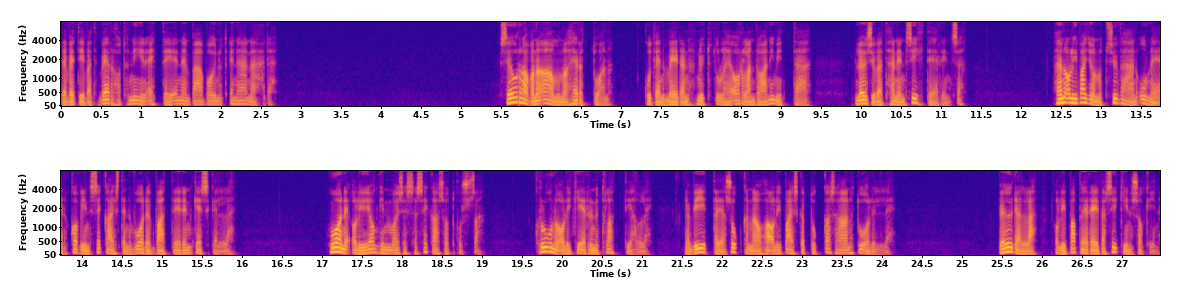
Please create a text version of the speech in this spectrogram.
ja vetivät verhot niin, ettei enempää voinut enää nähdä. Seuraavana aamuna Herttuan, kuten meidän nyt tulee Orlandoa nimittää, löysivät hänen sihteerinsä. Hän oli vajonnut syvään uneen kovin sekaisten vuodenvaatteiden keskellä. Huone oli jonkinmoisessa sekasotkussa. Kruuno oli kierrynyt lattialle – ja viitta ja sukkanauha oli paiskattu kasaan tuolille. Pöydällä oli papereita sikin sokin.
